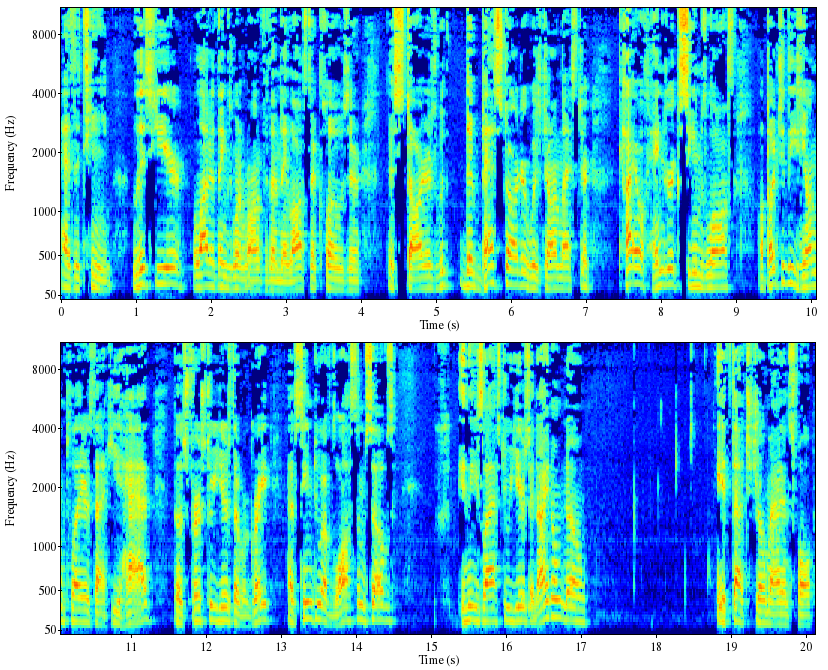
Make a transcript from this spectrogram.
as a team. This year, a lot of things went wrong for them. They lost their closer, their starters. With their best starter was Jon Lester. Kyle Hendricks seems lost. A bunch of these young players that he had those first two years that were great have seemed to have lost themselves in these last two years, and I don't know if that's Joe Maddon's fault,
